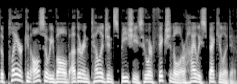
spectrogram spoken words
The player can also evolve other intelligent species who are fictional or highly speculative.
